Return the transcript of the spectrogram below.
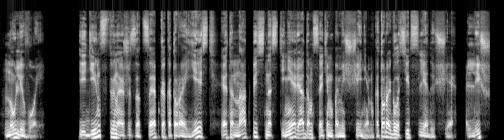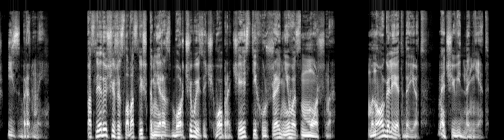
– нулевой. Единственная же зацепка, которая есть, это надпись на стене рядом с этим помещением, которая гласит следующее «Лишь избранный». Последующие же слова слишком неразборчивы, из-за чего прочесть их уже невозможно. Много ли это дает? Очевидно, нет.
